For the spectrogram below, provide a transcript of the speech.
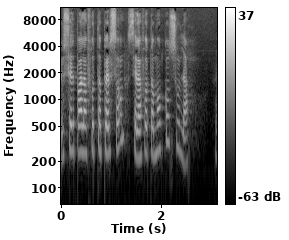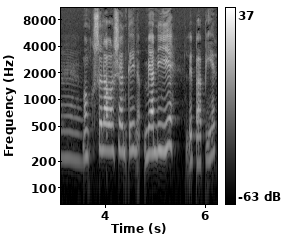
Mais ce n'est pas la faute de personne, c'est la faute de mon consulat. Mon consulat argentin m'a nié les papiers.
